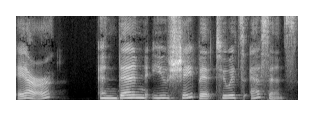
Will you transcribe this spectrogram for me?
air and then you shape it to its essence.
